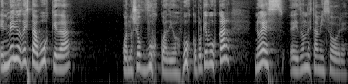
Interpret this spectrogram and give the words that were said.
en medio de esta búsqueda, cuando yo busco a Dios, busco, porque buscar no es, eh, ¿dónde está mi sobre?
